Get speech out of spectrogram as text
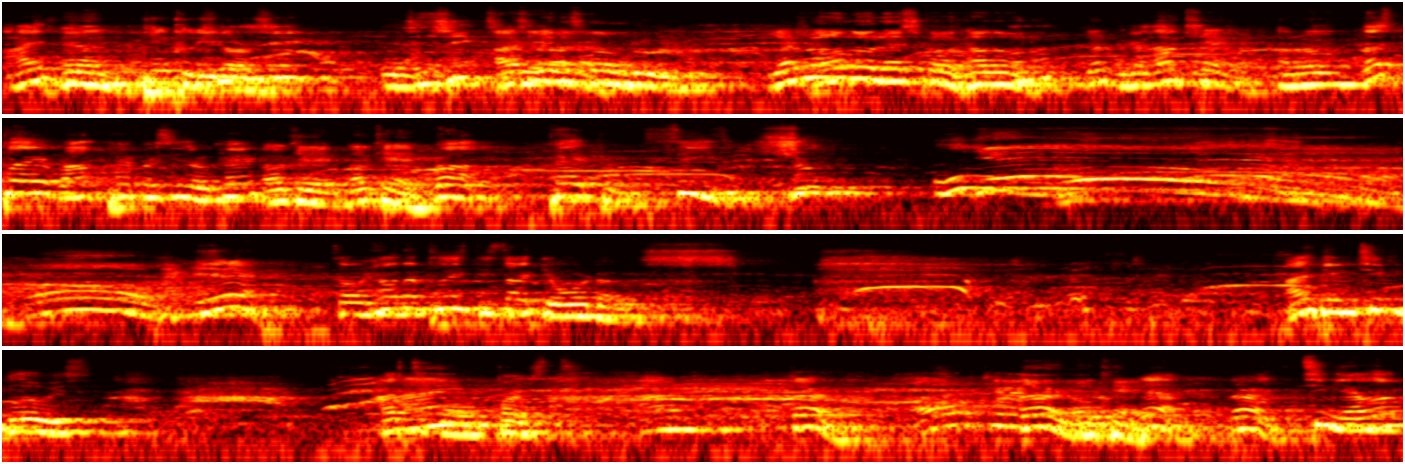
I think Pink leader. Jinsik is I Okay, let's go. blue. Yellow. let's go. Yellow. Okay, let's, Okay. Hello. let's play rock paper scissors. Okay? Okay, okay. Rock paper scissors shoot. Oh. Yeah. Oh. Yeah. So Hyuna, please decide the order. I think Team Blue is has to go first. I'm third. Okay. Third. Okay. Yeah, third. Team Yellow.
